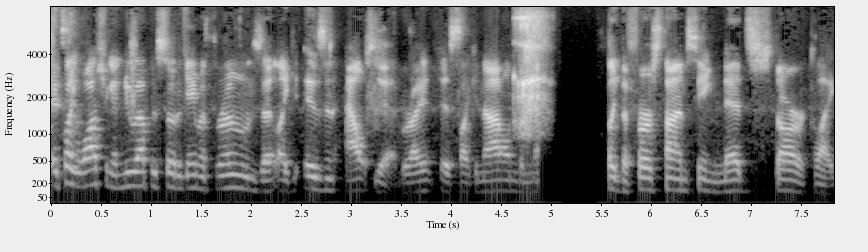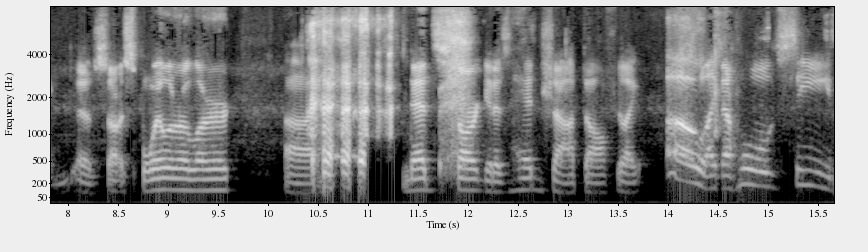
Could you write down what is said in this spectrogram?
it's like watching a new episode of Game of Thrones that like isn't out yet, right? It's like not on the like the first time seeing Ned Stark. Like, uh, spoiler alert, uh, Ned Stark get his head chopped off. You're like, oh, like that whole scene.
